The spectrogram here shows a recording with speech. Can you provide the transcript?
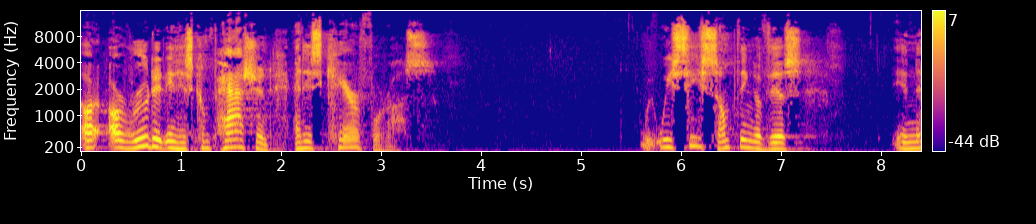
are, are rooted in his compassion and his care for us. We, we see something of this in,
